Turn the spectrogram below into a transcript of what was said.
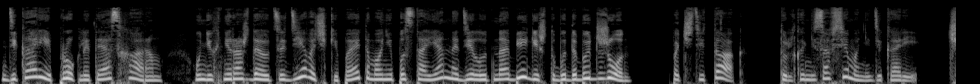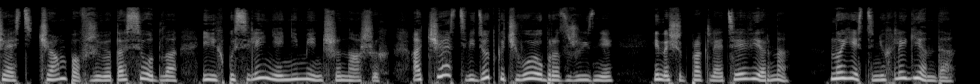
Дикари, проклятые Асхаром. У них не рождаются девочки, поэтому они постоянно делают набеги, чтобы добыть жен. Почти так. Только не совсем они дикари. Часть чампов живет оседло, и их поселение не меньше наших, а часть ведет кочевой образ жизни. И насчет проклятия верно. Но есть у них легенда,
